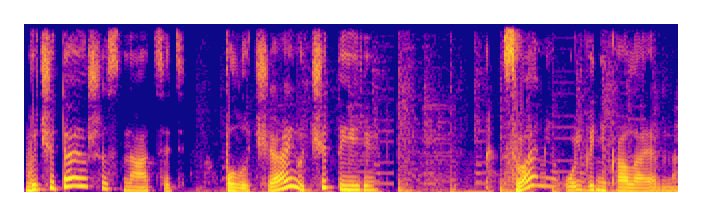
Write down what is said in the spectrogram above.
вычитаю 16, получаю 4. С вами Ольга Николаевна.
